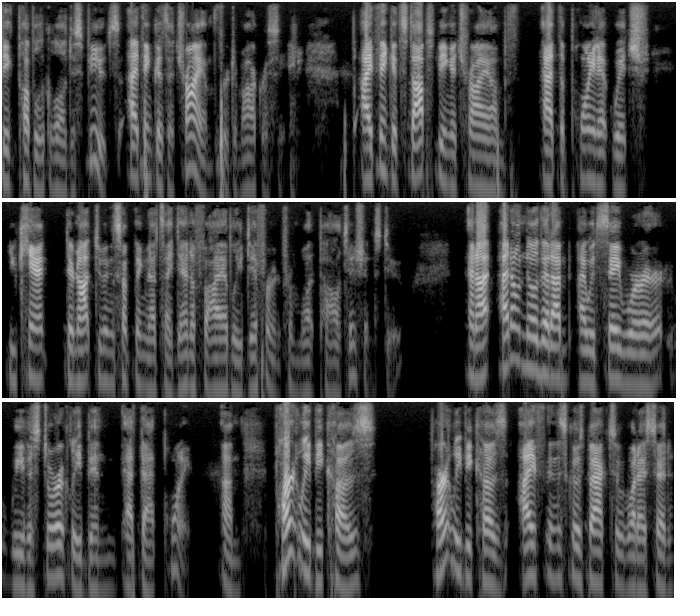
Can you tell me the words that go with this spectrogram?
big public law disputes, I think is a triumph for democracy. I think it stops being a triumph at the point at which you can't they're not doing something that's identifiably different from what politicians do. And I, I don't know that I'm, I would say where we've historically been at that point. Um, partly because partly because I and this goes back to what I said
